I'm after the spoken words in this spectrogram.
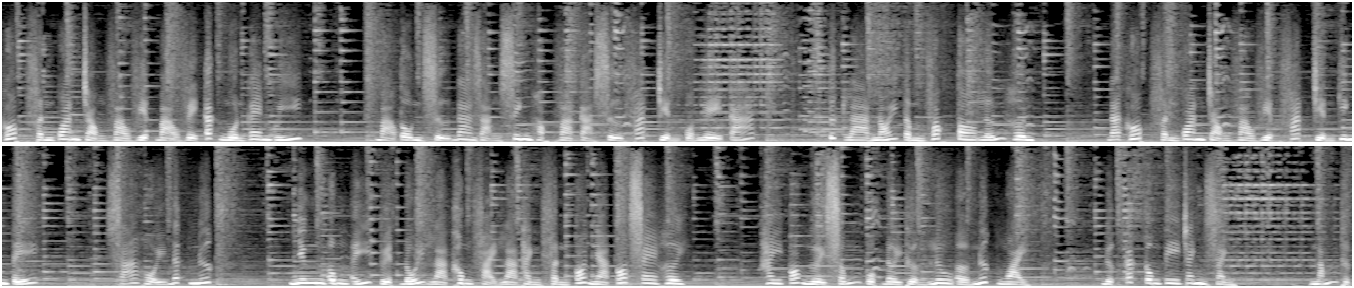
góp phần quan trọng vào việc bảo vệ các nguồn gen quý, bảo tồn sự đa dạng sinh học và cả sự phát triển của nghề cá. Tức là nói tầm vóc to lớn hơn, đã góp phần quan trọng vào việc phát triển kinh tế, xã hội đất nước nhưng ông ấy tuyệt đối là không phải là thành phần có nhà có xe hơi. Hay có người sống cuộc đời thượng lưu ở nước ngoài. Được các công ty tranh giành. Nắm thực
